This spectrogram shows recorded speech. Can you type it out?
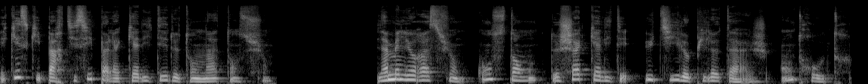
Et qu'est-ce qui participe à la qualité de ton attention? L'amélioration constante de chaque qualité utile au pilotage, entre autres.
